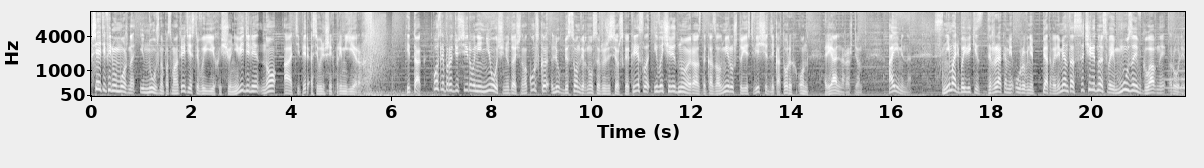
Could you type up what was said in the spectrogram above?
Все эти фильмы можно и нужно посмотреть, если вы их еще не видели, но а теперь о сегодняшних премьерах. Итак, после продюсирования не очень удачного Курска, Люк Бессон вернулся в режиссерское кресло и в очередной раз доказал миру, что есть вещи, для которых он реально рожден. А именно, снимать боевики с драками уровня пятого элемента с очередной своей музой в главной роли.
